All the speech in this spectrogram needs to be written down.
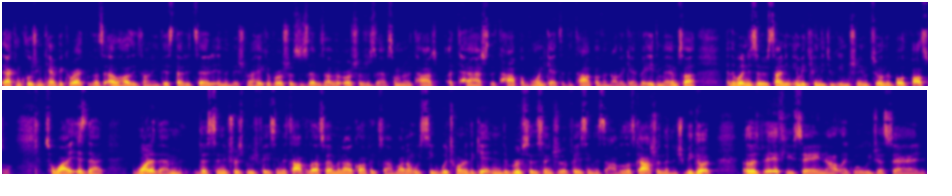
that conclusion can't be correct because El Hadikani, this that it said in the Mishnah, Hekav Rosh Rosh Someone attach attach the top of one get to the top of another get, and the witnesses are signing in between the two get, and they're both possible. So why is that? One of them, the signature is facing the top. That's why I'm now Why don't we see which one of the gittin, the roofs of the signatures are facing the? Let's gosh, and then it should be good. In other words, if you say not like what we just said,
